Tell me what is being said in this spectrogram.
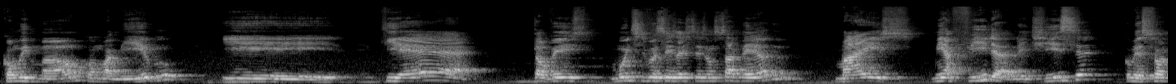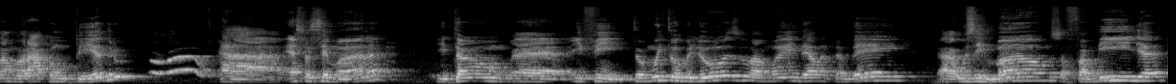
como irmão, como amigo, e que é, talvez muitos de vocês já estejam sabendo, mas minha filha Letícia começou a namorar com o Pedro ah, essa semana. Então, é, enfim, estou muito orgulhoso, a mãe dela também, ah, os irmãos, a família.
